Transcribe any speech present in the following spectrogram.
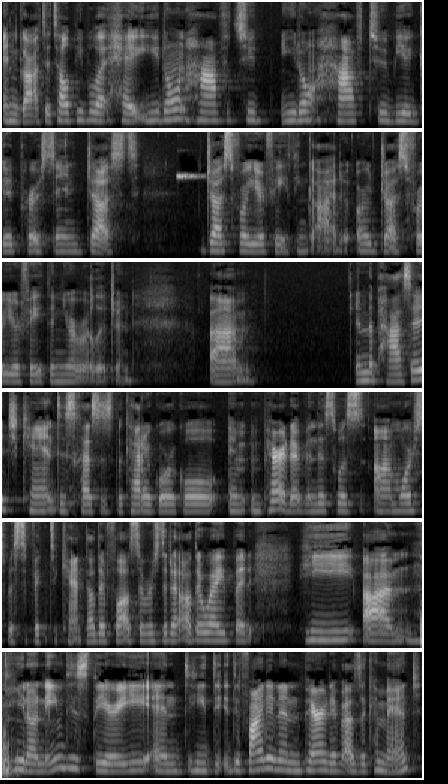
and God to tell people that hey, you don't have to you don't have to be a good person just just for your faith in God or just for your faith in your religion. Um, in the passage, Kant discusses the categorical Im- imperative, and this was uh, more specific to Kant. Other philosophers did it other way, but he, um, you know, named his theory and he d- defined an imperative as a command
